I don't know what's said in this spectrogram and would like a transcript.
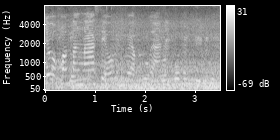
โยกความตังนาเสียวเป็นแบบเหมือนเนี่ย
